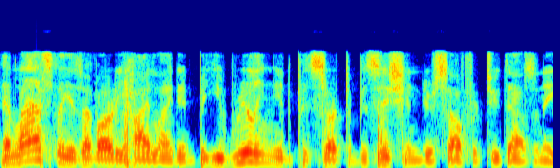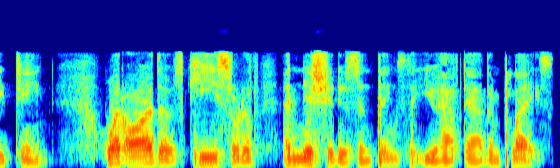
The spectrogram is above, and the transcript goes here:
And lastly, as I've already highlighted, but you really need to start to position yourself for 2018. What are those key sort of initiatives and things that you have to have in place?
